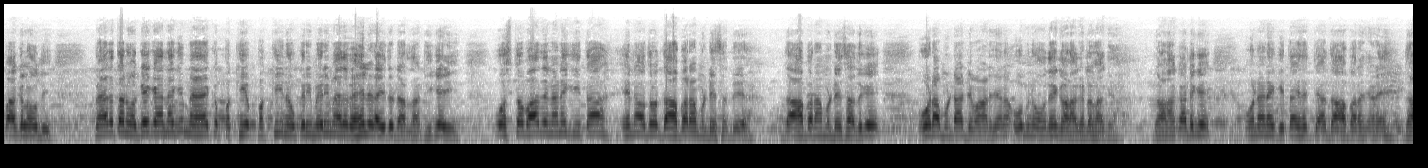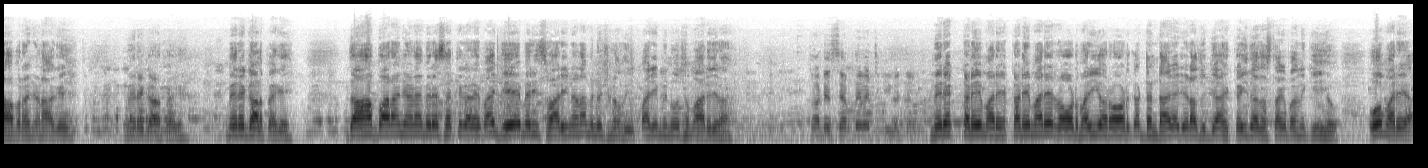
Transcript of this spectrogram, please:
ਪੱਗ ਲਾਉਣ ਦੀ? ਮੈਂ ਤਾਂ ਤੁਹਾਨੂੰ ਅੱਗੇ ਕਹਿਣਾ ਕਿ ਮੈਂ ਇੱਕ ਪੱਕੀ ਪੱਕੀ ਨੌਕਰੀ ਮੇਰੀ ਮੈਂ ਤਾਂ ਵੈਸੇ ਲੜਾਈ ਤੋਂ ਡਰਦਾ ਠੀਕ ਹੈ ਜੀ? ਉਸ ਤੋਂ ਬਾਅਦ ਇਹਨਾਂ ਨੇ ਕੀਤਾ ਇਹਨਾਂ ਉਧਰੋਂ 10 12 ਮੁੰਡੇ ਸੱਦੇ ਆ। 10 12 ਮੁੰਡੇ ਸੱਦ ਕੇ ਉਹੜਾ ਮੁੰਡਾ ਜਵਾਨ ਨਾ ਉਹ ਮੈਨੂੰ ਆਉਂਦੇ ਗਾਲਾਂ ਕੱਢਣ ਲੱਗ ਗਿਆ। ਗਾਲਾਂ ਕੱਢ ਕੇ ਉਹਨਾਂ ਨੇ ਕੀਤਾ ਇੱਥੇ 10 12 ਜਣੇ 10 12 ਜਣਾ ਆ ਗਏ। ਮੇਰੇ ਗਲ ਪੈ ਗਏ ਮੇਰੇ ਗਲ ਪੈ ਗਏ। 10 12 ਜਣੇ ਮੇਰੇ ਸਿਰ 'ਚ ਗਲੇ ਪਏ ਜੇ ਮੇਰੀ ਸਵਾਰੀ ਨਾ ਨਾ ਮੈਨੂੰ ਛਡਾਉਂਦੀ ਭਾਜੀ ਮੈਨੂੰ ਉੱਥੇ ਮਾਰ ਦੇਣਾ। ਤੁਹਾਡੇ ਸਿਰ ਦੇ ਵਿੱਚ ਕੀ ਵੱਜਾ? ਮੇਰੇ ਕੜੇ ਮਾਰੇ ਕੜੇ ਮਾਰੇ ਰੋਡ ਮਾਰੀ ਉਹ ਰੋਡ ਦਾ ਡੰਡਾ ਜਿਹਾ ਜਿਹੜਾ ਦੂਜਾ ਕਈ ਦਾ ਦਸਤਾ ਕਿ ਪਤਾ ਨਹੀਂ ਕੀ ਹੋ ਉਹ। ਮਾਰਿਆ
